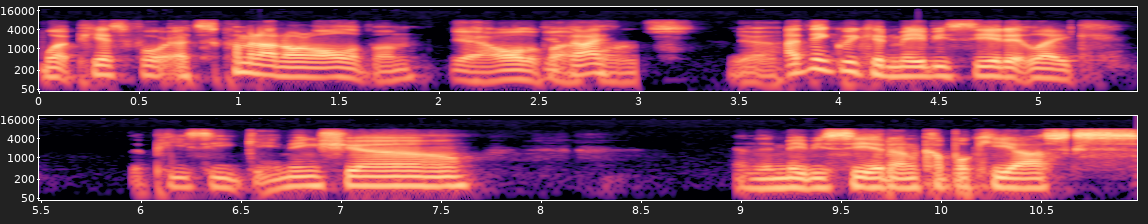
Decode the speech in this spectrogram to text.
what PS4. It's coming out on all of them. Yeah, all the Yeah, I- platforms. Yeah. I think we could maybe see it at like the PC gaming show, and then maybe see it on a couple kiosks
